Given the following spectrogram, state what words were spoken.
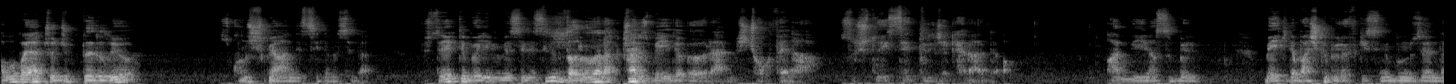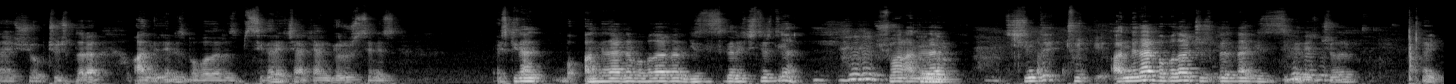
Ama bayağı çocuk darılıyor. Konuşmuyor annesiyle mesela. Üstelik de böyle bir meselesini darılarak çözmeyi de öğrenmiş. Çok fena. Suçlu hissettirecek herhalde. Anneyi nasıl böyle belki de başka bir öfkesini bunun üzerinden yaşıyor. Çocuklara anneleriniz babalarınız sigara içerken görürseniz eskiden annelerden babalardan gizli sigara içilirdi ya. Şu an anneler şimdi anneler babalar çocuklarından gizli sigara içiyor. Yani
